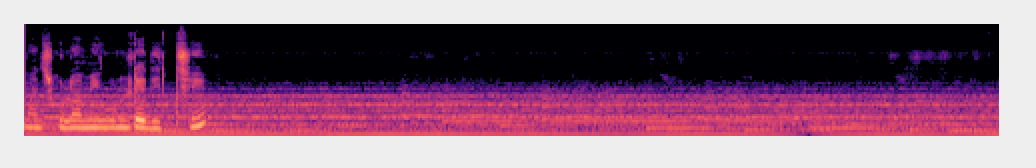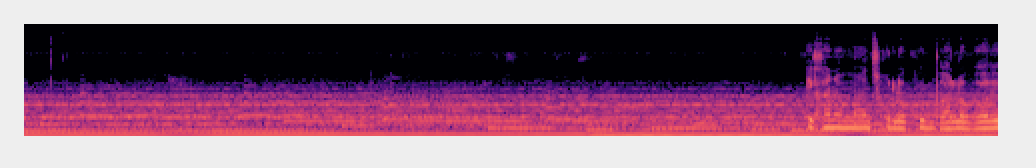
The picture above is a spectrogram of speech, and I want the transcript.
মাছগুলো আমি উল্টে দিচ্ছি। এখানে মাছগুলো খুব ভালোভাবে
